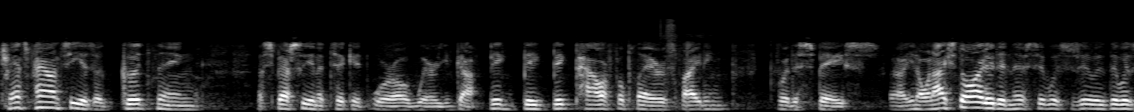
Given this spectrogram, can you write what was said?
transparency is a good thing, especially in a ticket world where you've got big, big, big, powerful players fighting for the space. Uh, you know, when I started in this, it was it was there was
